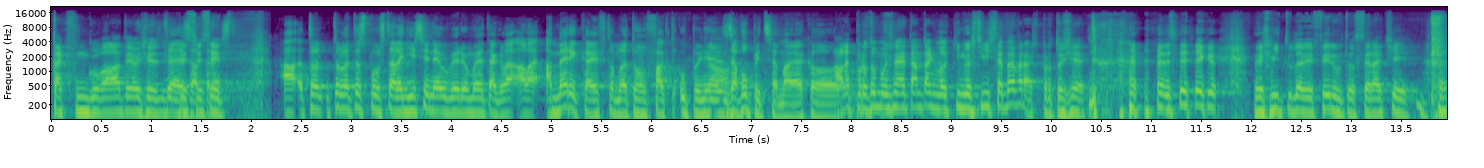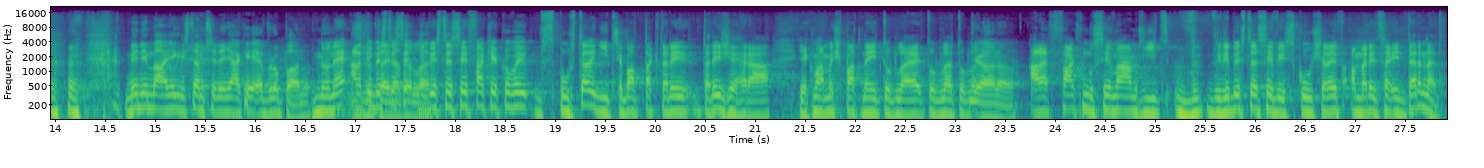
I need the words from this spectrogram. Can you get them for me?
tak fungovala, tyjo, že, To že je si... A to, tohle to spousta lidí si neuvědomuje takhle, ale Amerika je v tomhle tom fakt úplně no. za opicema, jako... Ale proto možná je tam tak velký množství sebevražd, protože než mít tuhle wi to se radši... Minimálně, když tam přijde nějaký Evropan. No ne, ale to byste, si, to byste si fakt jako spousta lidí, třeba tak tady, tady žehra, jak máme špatný tohle, tohle, tohle. Jo, no. Ale fakt musím vám říct, v, kdybyste si vyzkoušeli v Americe internet,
